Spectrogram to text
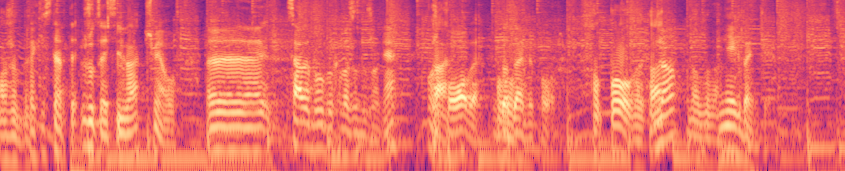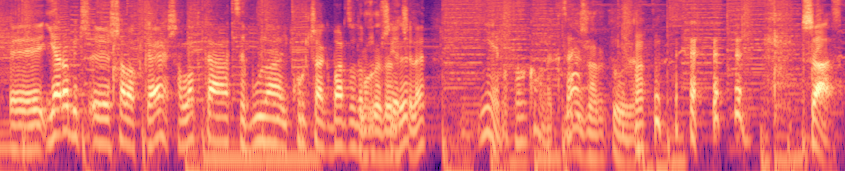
Może być. Taki starty. Rzucaj sobie. Ile? Śmiało. Yy, cały byłby chyba za dużo, nie? Może Tak. połowę. Połowę. Dodajmy połowę. Po połowę, tak? No, Dobra. niech będzie. Yy, ja robię yy, szalotkę. Szalotka, cebula i kurczak bardzo dobrzy Mogę też przyjaciele. Nie, bo to ogonek. Nie Chcesz? żartuję. Trzask.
